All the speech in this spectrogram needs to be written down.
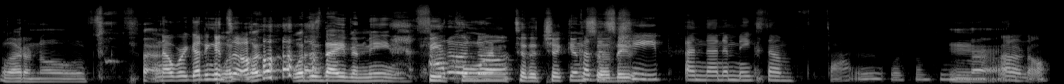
Well, I don't know. now we're getting into what, what, what does that even mean? Feed corn know. to the chickens because so it's they. cheap and then it makes them fatter or something. Nah. I don't know.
